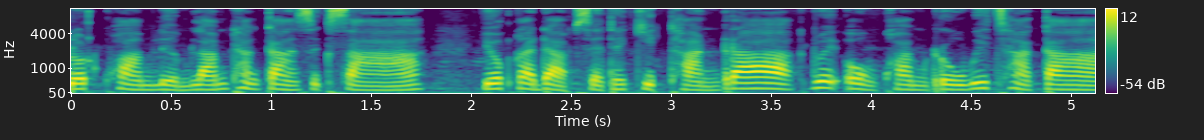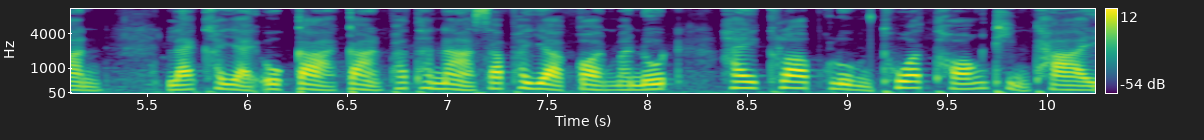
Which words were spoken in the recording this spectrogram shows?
ลดความเหลื่อมล้ำทางการศึกษา ยกระดับเศรษฐกิจฐานรากด้วยองค์ความรู้วิชาการ และขยายโอกาสการพัฒนาทรัพยากรมนุษย์ ให้ครอบคลุมทั่วท้องถิ่นไทย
